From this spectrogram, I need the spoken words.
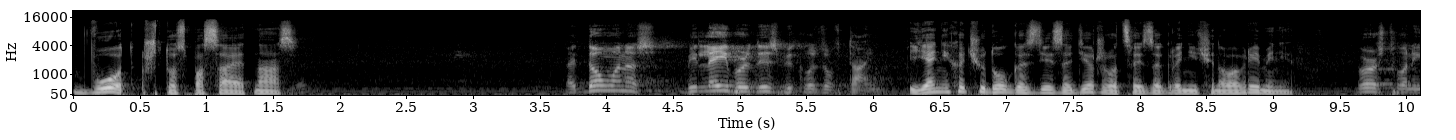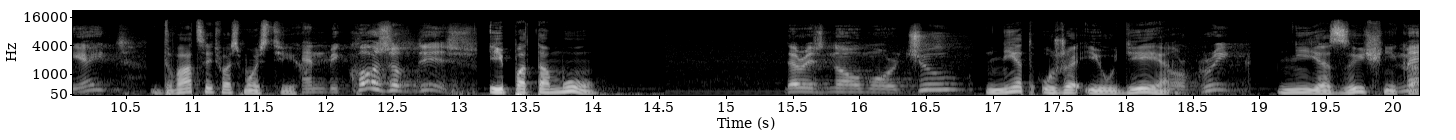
Вот что спасает нас. I don't want to belabor this because of time. И я не хочу долго здесь задерживаться из-за ограниченного времени. Verse 28 28 стих. «И потому нет уже иудея, ни язычника,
